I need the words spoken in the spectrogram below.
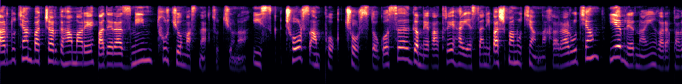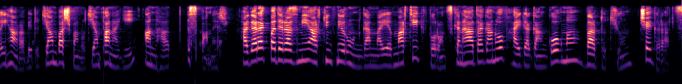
բարդության պատճառ կհամարե պատերազմին Թուրքիո մասնակցությունը, իսկ 4.4%-ը կմեղադրե Հայաստանի պաշտպանության նախարարության եւ Լեռնային Ղարաբաղի Հանրապետության պաշտպանության բանակի անհատ սպաներ։ Հագարակ պատերազմի արդյունքներուն կան նաև մարտիկ, որոնց քնահատականով հայկական կողմը բարդություն չգրած։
